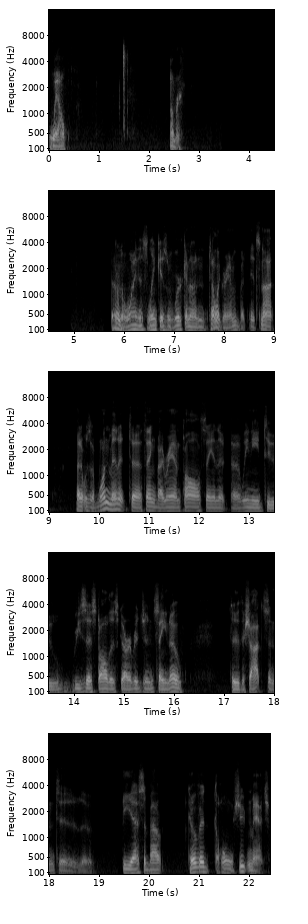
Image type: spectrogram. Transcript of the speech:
Well, bummer. I don't know why this link isn't working on Telegram, but it's not. But it was a one minute uh, thing by Rand Paul saying that uh, we need to resist all this garbage and say no to the shots and to the BS about COVID, the whole shooting match.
